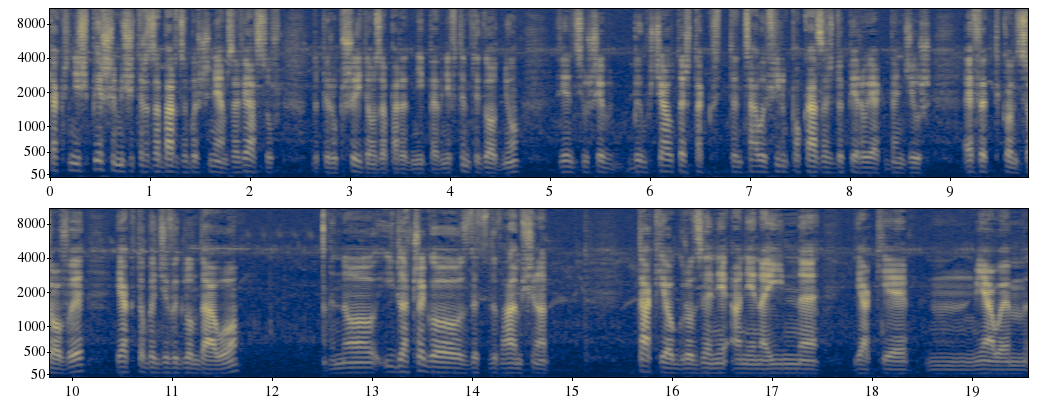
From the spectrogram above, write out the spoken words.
E, tak nie śpieszy mi się teraz za bardzo, bo jeszcze nie mam zawiasów. Dopiero przyjdą za parę dni, pewnie w tym tygodniu, więc już bym chciał też tak ten cały film pokazać dopiero jak będzie już efekt końcowy, jak to będzie wyglądało. No i dlaczego zdecydowałem się na takie ogrodzenie, a nie na inne, jakie mm, miałem e,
